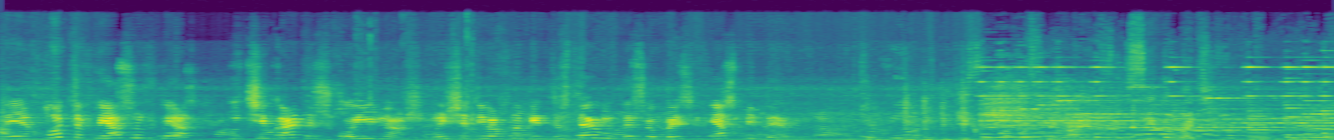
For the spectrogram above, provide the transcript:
А як хочете м'ясо в м'яс і чекайте школі наш. Ми ще трохи піддостаємо, ти собі п'яс підемо. Діти, ви посміхайтеся всі до батьків.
